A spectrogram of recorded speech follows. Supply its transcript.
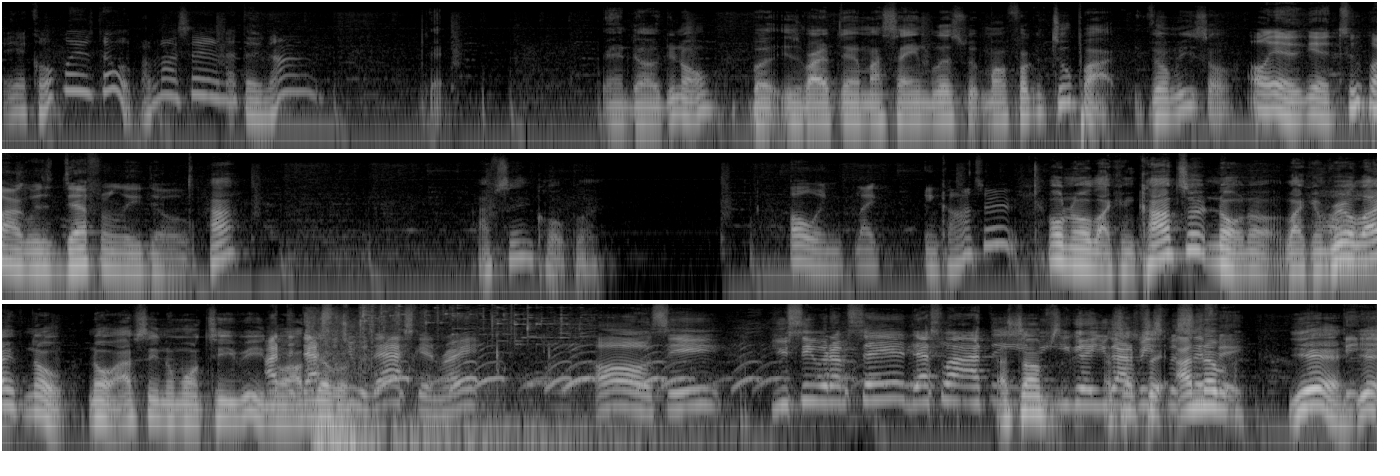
Yeah, Coldplay is dope. I'm not saying that they're not. And uh, you know, but it's right up there in my same list with motherfucking Tupac. You feel me? So Oh yeah, yeah. Tupac was definitely dope. Huh? I've seen Coldplay. Oh, and like in concert. Oh no, like in concert? No, no. Like in real Oh. life? No, no. I've seen them on TV. No, I think have that's never. what you was asking, right? Oh, see, you see what I'm saying? That's why I think you, you, got- you that's got what to be specific. I never- yeah, The- yeah.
